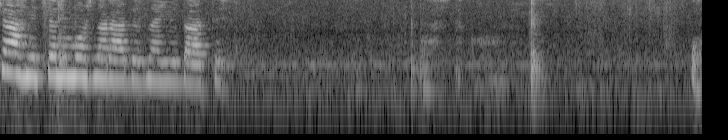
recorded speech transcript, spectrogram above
тягнеться, не можна ради з нею дати. Ось такого. О.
